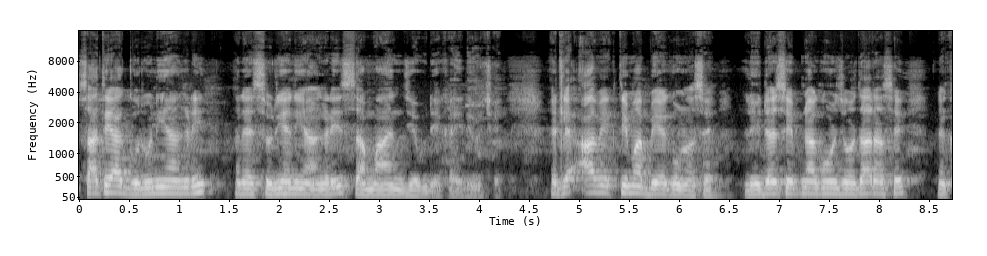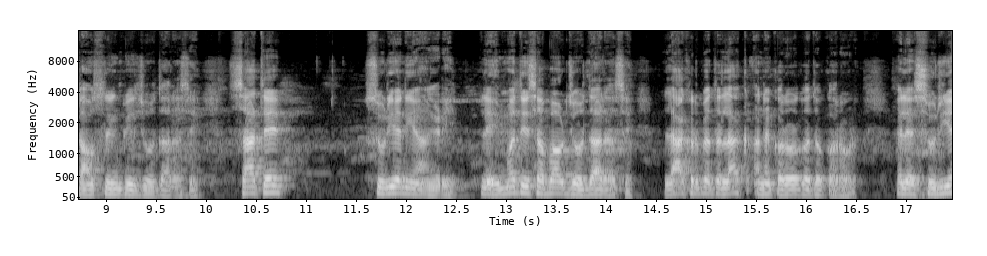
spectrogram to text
સાથે આ ગુરુની આંગળી અને સૂર્યની આંગળી સમાન જેવું દેખાઈ રહ્યું છે. એટલે આ વ્યક્તિમાં બે ગુણ હશે. લીડરશિપના ગુણ જોરદાર હશે અને કાઉન્સલિંગ બી જોરદાર હશે. સાથે સૂર્યની આંગળી. એટલે હિંમતી સ્વભાવ જોરદાર હશે. લાખ રૂપિયા તો લાખ અને કરોડ તો કરોડ. એટલે સૂર્ય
